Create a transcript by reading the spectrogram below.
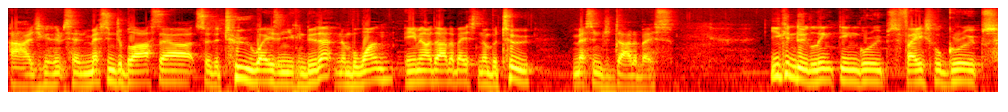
uh, you can send messenger blasts out. So the two ways and you can do that. Number one, email database. Number two, messenger database. You can do LinkedIn groups, Facebook groups.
